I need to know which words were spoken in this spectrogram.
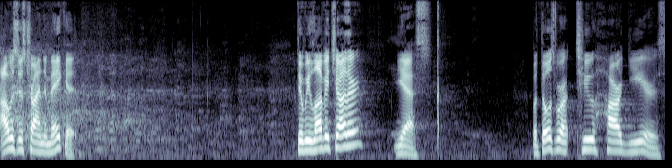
I was just trying to make it. Did we love each other? Yes. But those were two hard years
